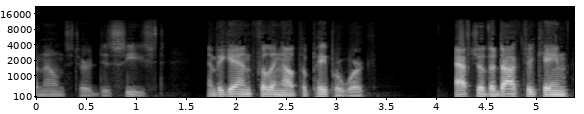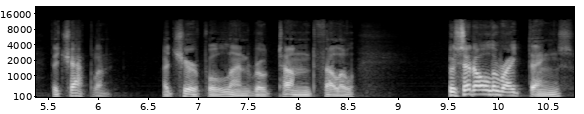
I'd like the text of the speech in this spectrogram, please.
pronounced her deceased and began filling out the paperwork. After the doctor came the chaplain, a cheerful and rotund fellow who said all the right things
